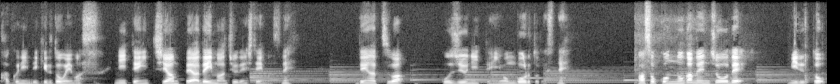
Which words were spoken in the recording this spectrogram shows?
確認できると思います。2.1A で今充電していますね。電圧は 52.4V ですね。パソコンの画面上で見ると、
